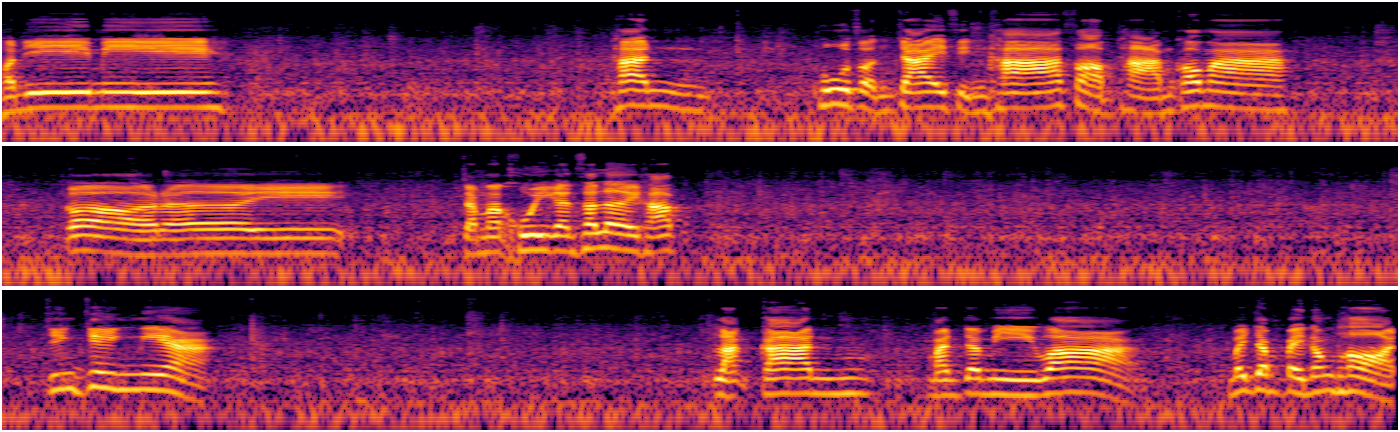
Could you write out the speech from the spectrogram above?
พอดีมี ท่านผู้สนใจสินค้าสอบถามเข้ามา ก็เลยจะมาคุยกันซะเลยครับ จริง ๆ เนี่ย หลักการมันจะมีว่าไม่จำเป็นต้องถอด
